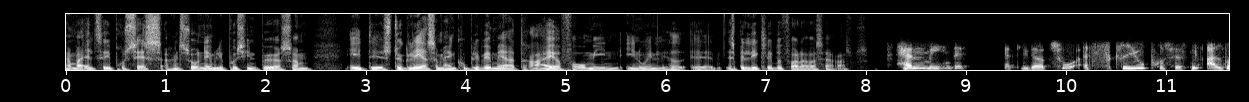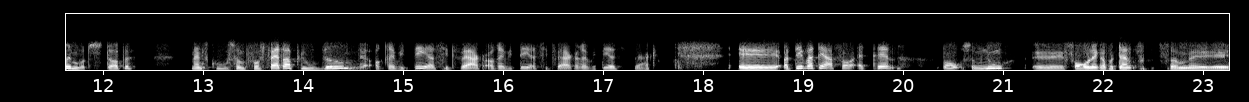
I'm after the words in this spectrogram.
Han var altid i proces, og han så nemlig på sine bøger som et øh, stykke ler, som han kunne blive ved med at dreje og forme i en, i en uendelighed. Øh, jeg spiller lige klippet for dig også her, Rasmus. Han mente, at litteratur, at skriveprocessen aldrig måtte stoppe. Man skulle som forfatter blive ved med at revidere sit værk, og revidere sit værk, og revidere sit værk. Øh, og det var derfor, at den bog, som nu øh, foreligger på dansk, som øh,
